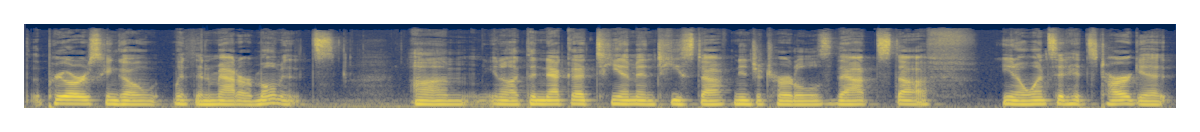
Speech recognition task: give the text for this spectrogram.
the pre-orders can go within a matter of moments. Um, you know like the NECA TMNT stuff Ninja Turtles that stuff you know once it hits Target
